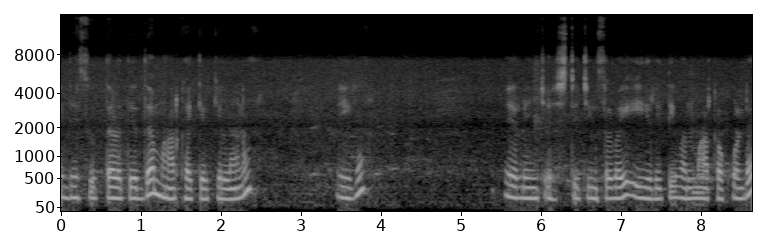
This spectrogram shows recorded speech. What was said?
ಇದೆ ಸುತ್ತಳತಿದ್ದ ಮಾರ್ಕ್ ಹಾಕಿರ್ಕಿಲ್ಲ ನಾನು. ಈಗ ಎರಡು ಇಂಚು ಸ್ಟಿಚಿಂಗ್ ಸಲುವಾಗಿ ಈ ರೀತಿ ಒಂದು ಮಾರ್ಕ್ ಹಾಕ್ಕೊಂಡೆ.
